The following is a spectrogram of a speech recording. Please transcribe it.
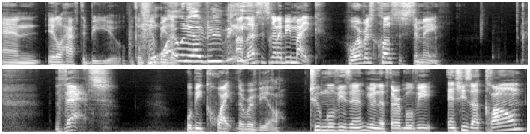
and it'll have to be you because you'll be Why the would it have to be me? unless it's gonna be Mike, whoever's closest to me. That will be quite the reveal. Two movies in, you're in the third movie, and she's a clone.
